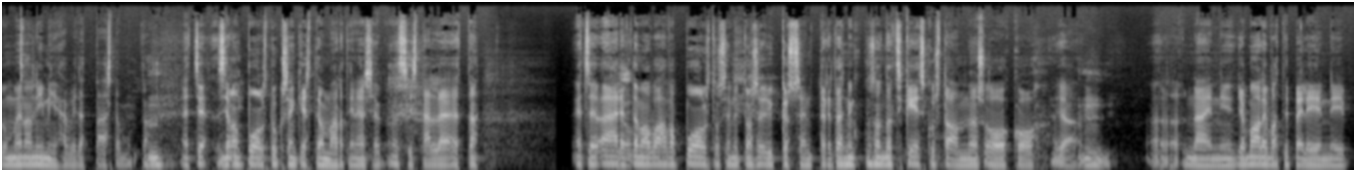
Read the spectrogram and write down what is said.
kun meinaa nimi hävitä päästä, mutta mm. että se, siellä on niin. puolustuksen Kesteo Martinez ja siis tälleen, että, että se äärettömän vahva puolustus ja nyt on se ykkössentteri, tai niin kuin sanotaan, että se keskusta on myös ok ja mm. Näin, niin, ja maalivahtipeliin, niin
